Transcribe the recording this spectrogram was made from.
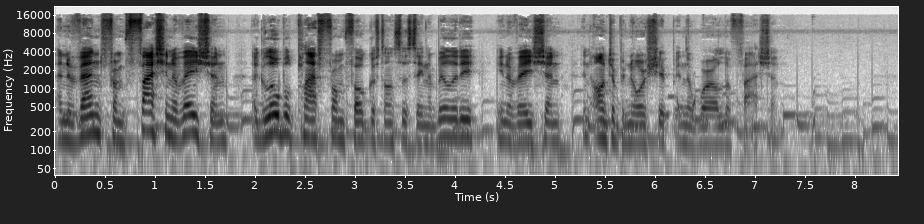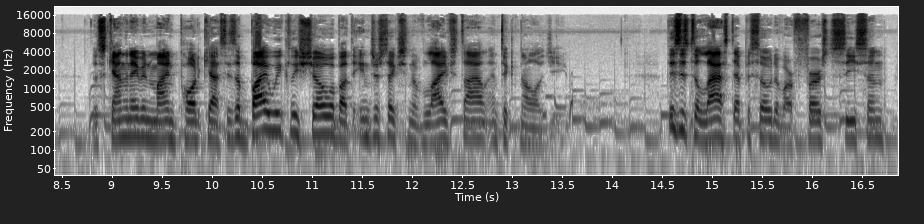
an event from Fashinnovation, a global platform focused on sustainability, innovation, and entrepreneurship in the world of fashion. The Scandinavian Mind podcast is a bi weekly show about the intersection of lifestyle and technology. This is the last episode of our first season.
